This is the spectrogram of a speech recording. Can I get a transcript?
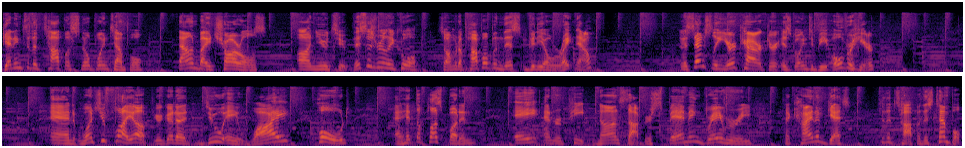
getting to the top of Snow Point Temple found by Charles on YouTube. This is really cool. So I'm going to pop open this video right now. And essentially, your character is going to be over here. And once you fly up, you're going to do a Y hold and hit the plus button, A, and repeat nonstop. You're spamming bravery to kind of get to the top of this temple.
